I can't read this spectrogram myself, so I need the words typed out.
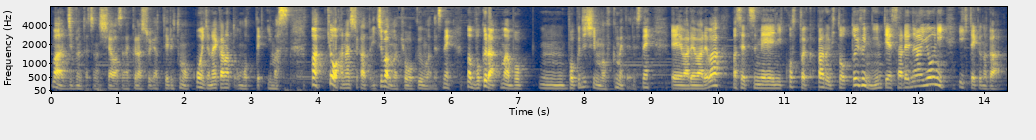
まあ、自分たちの幸せな暮らしをやっている人も多いんじゃないかなと思っています。まあ、今日話したかった一番の教訓はですね、まあ、僕ら、まあ、僕、うん、僕自身も含めてですね、えー、我々は、ま説明にコストがかかる人というふうに認定されないように生きていくのが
